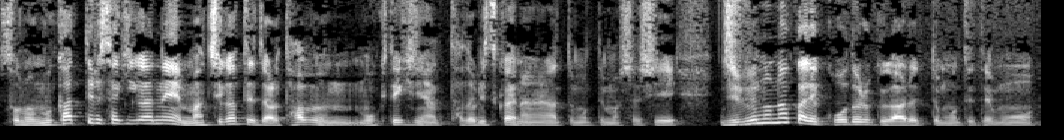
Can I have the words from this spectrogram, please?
その向かってる先がね、間違ってたら多分目的地にはたどり着かないなって思ってましたし、自分の中で行動力があるって思ってても、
